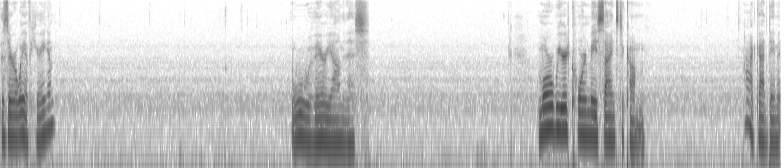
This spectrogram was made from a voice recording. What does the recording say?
Is there a way of hearing him? Ooh, very ominous. More weird corn maze signs to come. Ah, god damn it.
